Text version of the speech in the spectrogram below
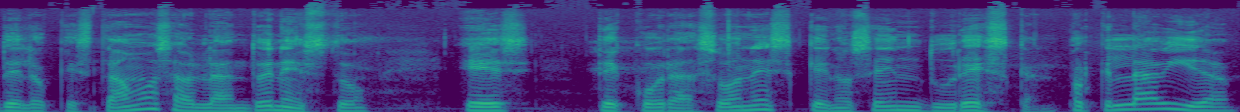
de lo que estamos hablando en esto es de corazones que no se endurezcan, porque la vida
